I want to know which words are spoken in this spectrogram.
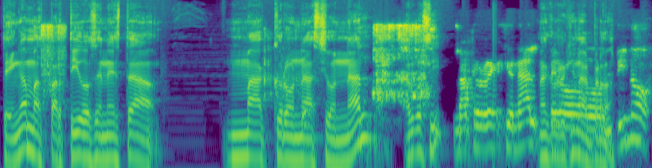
tenga más partidos en esta macronacional, algo así. Macroregional. Macro pero,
